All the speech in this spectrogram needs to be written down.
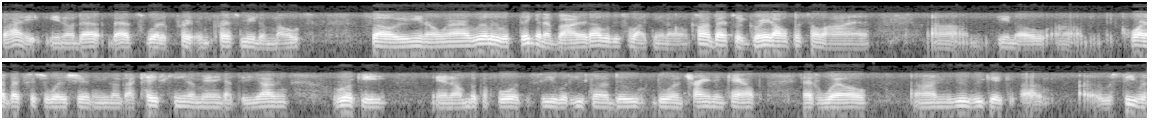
fight. You know, that that's what impressed me the most. So, you know, when I really was thinking about it, I was just like, you know, coming back to a great offensive line, um, you know, um, the quarterback situation, you know, got Case Keenum in, got the young rookie, and I'm looking forward to see what he's going to do during training camp as well. Um, we, we get um, receiver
